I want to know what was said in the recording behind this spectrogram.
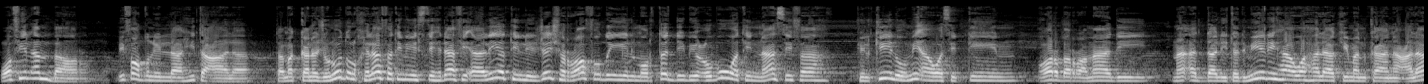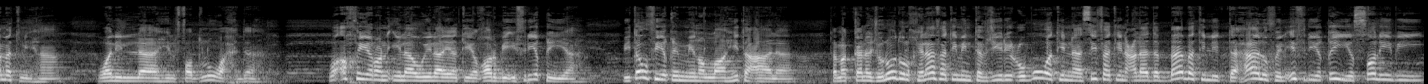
وفي الأنبار بفضل الله تعالى. تمكن جنود الخلافة من استهداف آلية للجيش الرافضي المرتد بعبوة ناسفة في الكيلو 160 غرب الرمادي ما أدى لتدميرها وهلاك من كان على متنها. ولله الفضل وحده. وأخيرا إلى ولاية غرب إفريقية. بتوفيق من الله تعالى. تمكن جنود الخلافة من تفجير عبوة ناسفة على دبابة للتحالف الإفريقي الصليبي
